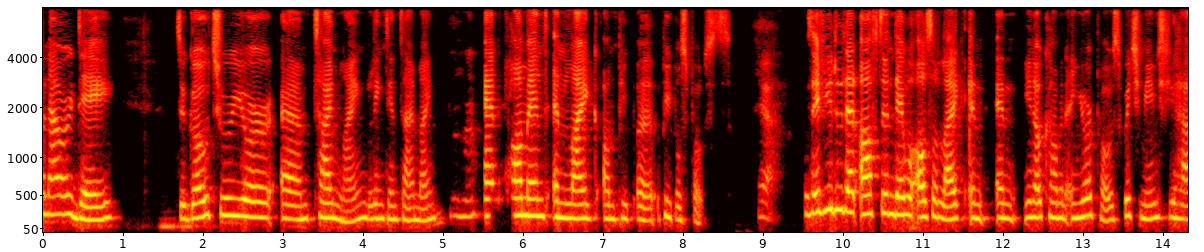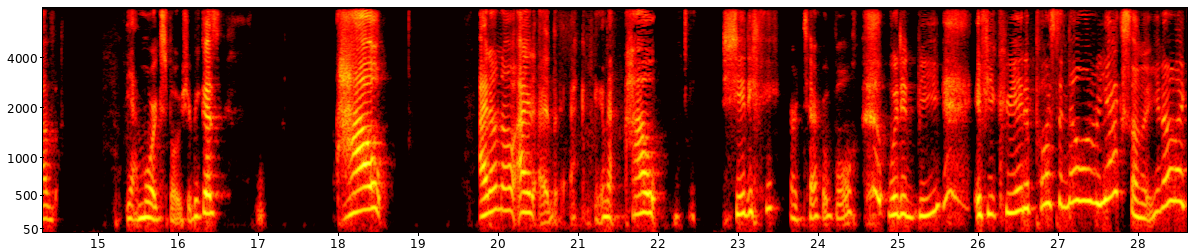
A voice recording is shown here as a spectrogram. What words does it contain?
an hour a day to go through your um timeline, LinkedIn timeline Mhm. and comment and like on peop- uh, people's posts. Yeah. Because if you do that often, they will also like and and you know comment in your post, which means you have yeah more exposure. Because how I don't know I, I you know, how shitty or terrible would it be if you create a post and no one reacts on it? You know, like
